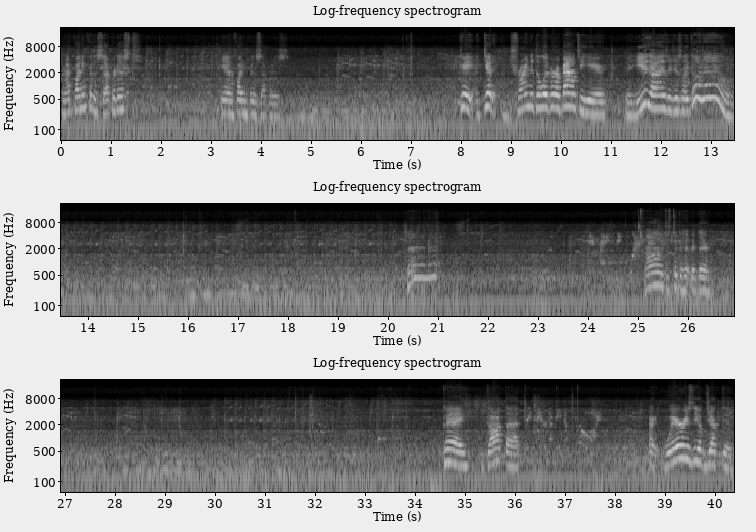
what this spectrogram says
Am I fighting for the separatists? Yeah, I'm fighting for the separatists. Okay, I get it. I'm trying to deliver a bounty here. But you guys are just like, oh no! Oh, just took a hit right there. Okay, got that. Alright, where is the objective?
